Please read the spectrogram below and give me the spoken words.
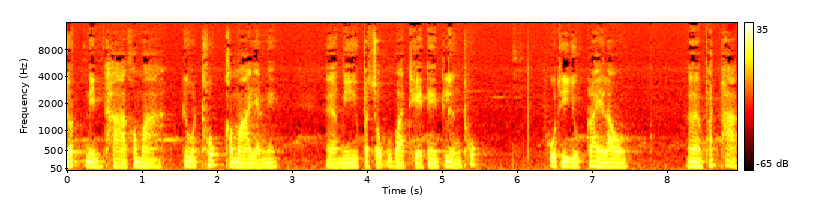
ยศนินทาเข้ามาหรือว่าทุกเข้ามาอย่างนี้ มีประสบอุบัติเหตุในเรื่องทุกผู้ที่อยู่ใกล้เราพัดภาค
